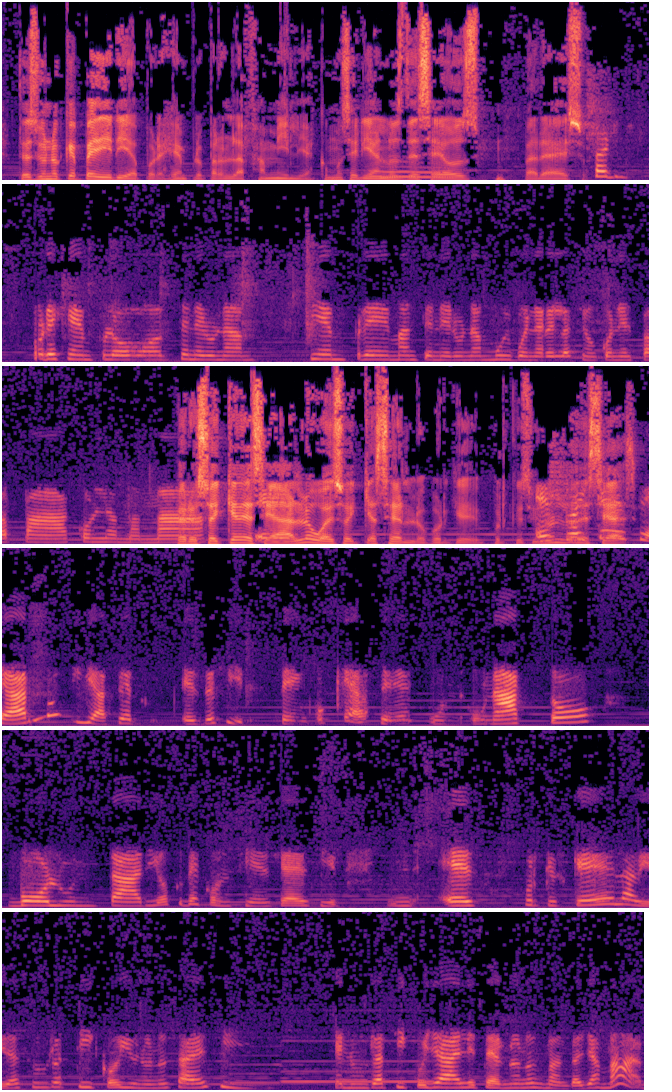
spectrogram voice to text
Entonces, ¿uno qué pediría, por ejemplo, para la familia? ¿Cómo serían los mm. deseos para eso? Por, ejemplo, tener una siempre mantener una muy buena relación con el papá, con la mamá. Pero eso hay que desearlo o eso hay que hacerlo, porque porque si uno lo desea. Hay que desearlo y hacerlo. Es decir, tengo que hacer un, un acto voluntario de conciencia, decir, es porque es que la vida es un ratico y uno no sabe si en un ratico ya el Eterno nos manda a llamar.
